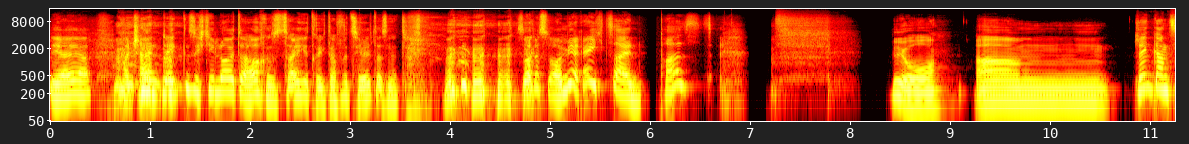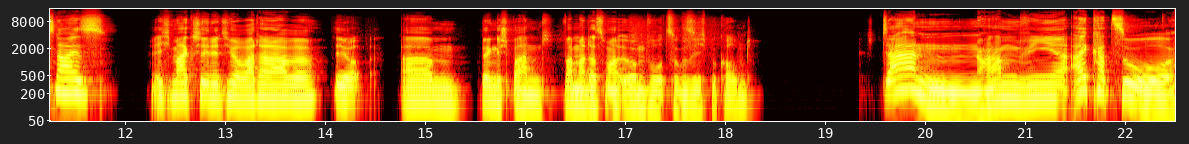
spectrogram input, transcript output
Ja, ja. Anscheinend denken sich die Leute auch, das ist Zeichentrick, dafür zählt das nicht. Soll es doch mir recht sein. Passt. Jo. Ähm, klingt ganz nice. Ich mag Shinichiro Watanabe. Ja. Ähm, bin gespannt, wann man das mal irgendwo zu Gesicht bekommt. Dann haben wir Aikatsu.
